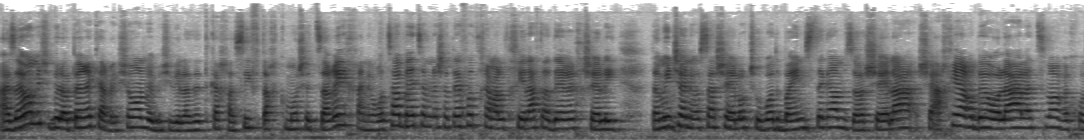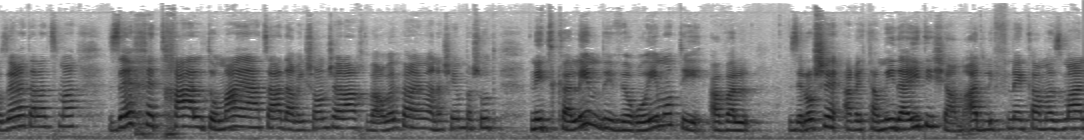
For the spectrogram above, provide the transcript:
אז היום בשביל הפרק הראשון ובשביל לתת ככה ספתח כמו שצריך, אני רוצה בעצם לשתף אתכם על תחילת הדרך שלי. תמיד כשאני עושה שאלות תשובות באינסטגרם, זו השאלה שהכי הרבה עולה על עצמה וחוזרת על עצמה, זה התחלת או מה היה הצעד הראשון שלך, והרבה פעמים אנשים פשוט נתקלים בי ורואים אותי, אבל... זה לא שהרי תמיד הייתי שם, עד לפני כמה זמן,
